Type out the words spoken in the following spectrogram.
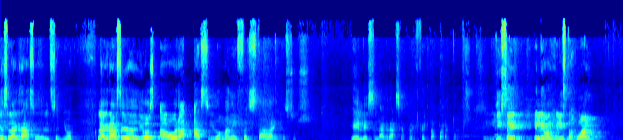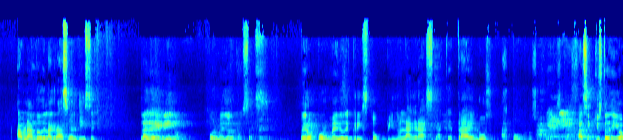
es la gracia del Señor. La gracia de Dios ahora ha sido manifestada en Jesús. Él es la gracia perfecta para todos. dice el evangelista Juan, hablando de la gracia, él dice, la ley vino por medio de Moisés, pero por medio de Cristo vino la gracia que trae luz a todos los hombres. Así que usted y yo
